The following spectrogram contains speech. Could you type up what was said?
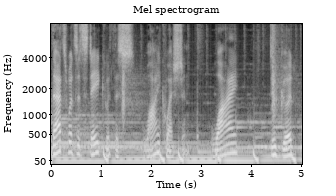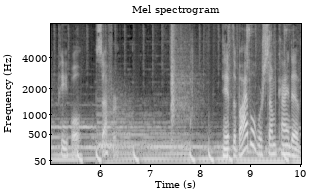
That's what's at stake with this why question. Why do good people suffer? If the Bible were some kind of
